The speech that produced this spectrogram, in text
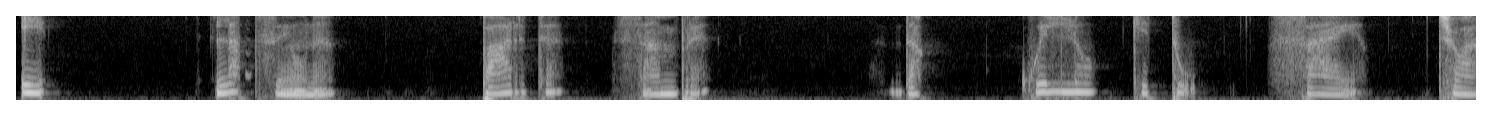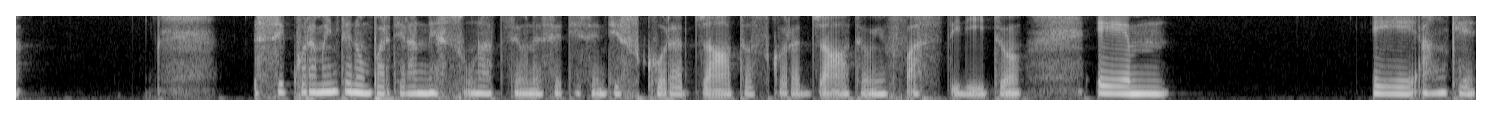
E l'azione parte sempre da quello che tu sei. Cioè, sicuramente non partirà nessuna azione se ti senti scoraggiata, scoraggiato o infastidito e, e anche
